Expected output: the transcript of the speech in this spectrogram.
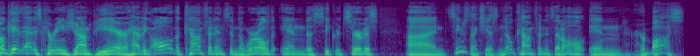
Okay, that is Karine Jean Pierre having all the confidence in the world in the Secret Service. Uh, and seems like she has no confidence at all in her boss.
